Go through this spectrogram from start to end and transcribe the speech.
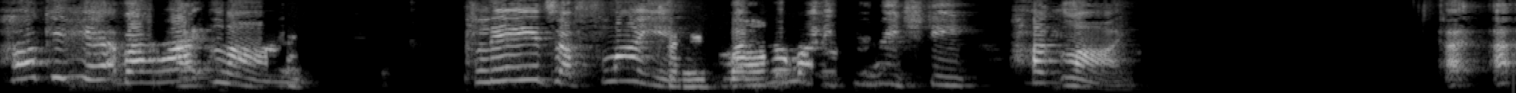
How can you have a hotline? Planes are flying, but nobody can reach the hotline. I, I,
